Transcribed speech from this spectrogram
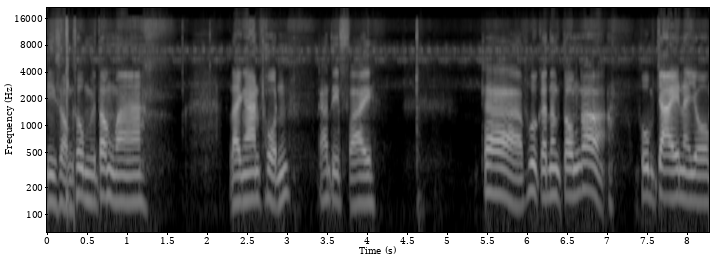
นี่สองทุ่มไม่ต้องมา รายงานผลการติดไฟ ถ้าพูดกันตรงๆก็ภูมิใจนะโยม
